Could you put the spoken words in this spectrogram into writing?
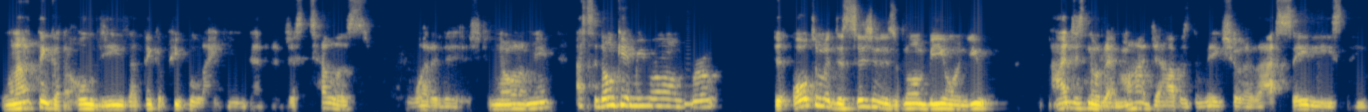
When I think of OGs, I think of people like you that just tell us what it is. You know what I mean? I said, "Don't get me wrong, bro. The ultimate decision is gonna be on you. I just know that my job is to make sure that I say these things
